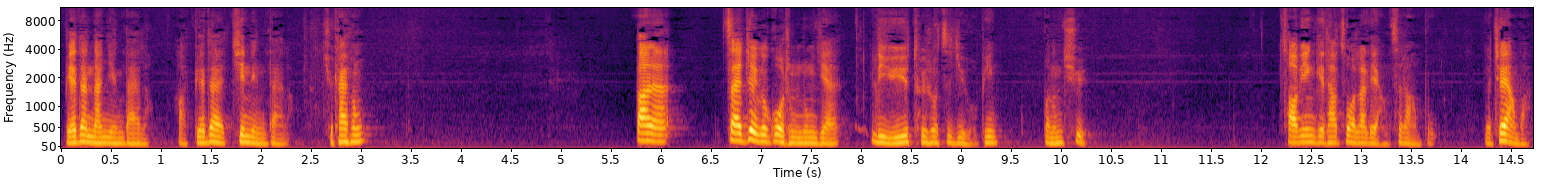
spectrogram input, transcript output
别在南京待了啊！别在金陵待了，去开封。当然，在这个过程中间，李煜推说自己有病，不能去。曹彬给他做了两次让步，那这样吧，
